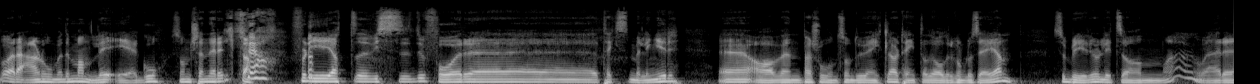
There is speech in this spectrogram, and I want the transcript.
bare er noe med det mannlige ego, sånn generelt. da. Ja. Fordi at eh, hvis du får eh, tekstmeldinger eh, av en person som du egentlig har tenkt at du aldri kommer til å se igjen, så blir det jo litt sånn «Ah, Hva er det,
